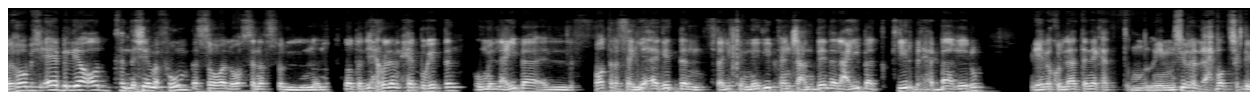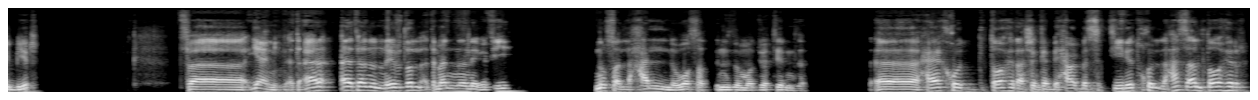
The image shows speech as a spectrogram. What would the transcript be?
هو مش قابل يقعد ده شيء مفهوم بس هو اللي وصل نفسه للنقطة دي. إحنا كلنا بنحبه جدا ومن اللعيبة اللي في فتره سيئة جدا في تاريخ النادي. ما كانش عندنا لعيبة كتير بنحبها غيره. اللعيبة كلها التانية كانت يعني مثيرة للإحباط بشكل كبير. فيعني أنا أتمنى إنه يفضل أتمنى ان يبقى فيه نوصل لحل وسط بالنسبة لموضوع تيرن ده. أه هاخد طاهر عشان كان بيحاول بس كتير يدخل. هسأل طاهر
